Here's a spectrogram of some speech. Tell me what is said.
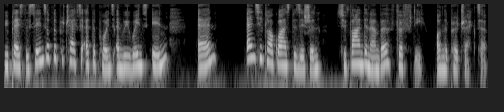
we place the center of the protractor at the point and we went in an anti-clockwise position to find the number 50 on the protractor.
